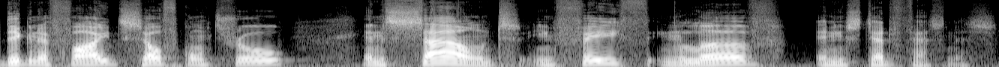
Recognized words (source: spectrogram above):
dignified, self control, and sound in faith, in love, and in steadfastness.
